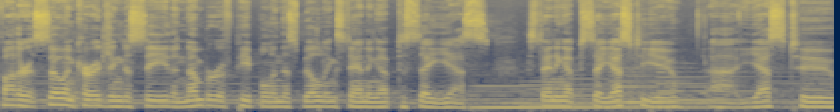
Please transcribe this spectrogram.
Father, it's so encouraging to see the number of people in this building standing up to say yes, standing up to say yes to you, uh, yes to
